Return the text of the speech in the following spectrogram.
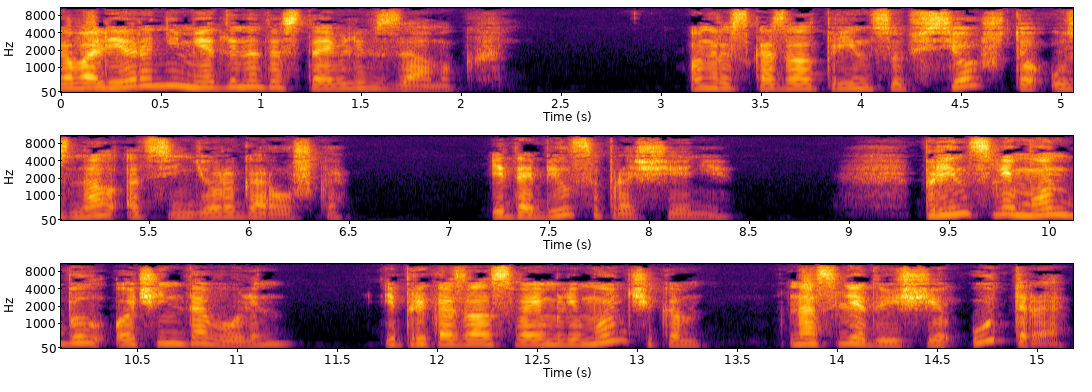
Кавалера немедленно доставили в замок. Он рассказал принцу все, что узнал от сеньора Горошка, и добился прощения. Принц Лимон был очень доволен и приказал своим лимончикам на следующее утро,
